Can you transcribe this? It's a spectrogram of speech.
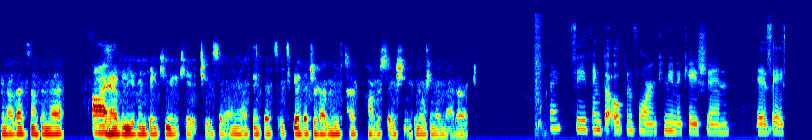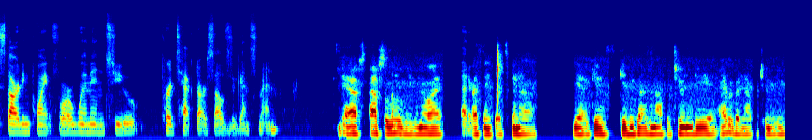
you know that's something that I haven't even been communicated to. So I, mean, I think that's it's good that you're having these type of conversations and opening that up. Okay. So you think the open floor and communication is a starting point for women to protect ourselves against men? Yeah, absolutely. You know, I Better. I think that's gonna yeah give give you guys an opportunity and everybody an opportunity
